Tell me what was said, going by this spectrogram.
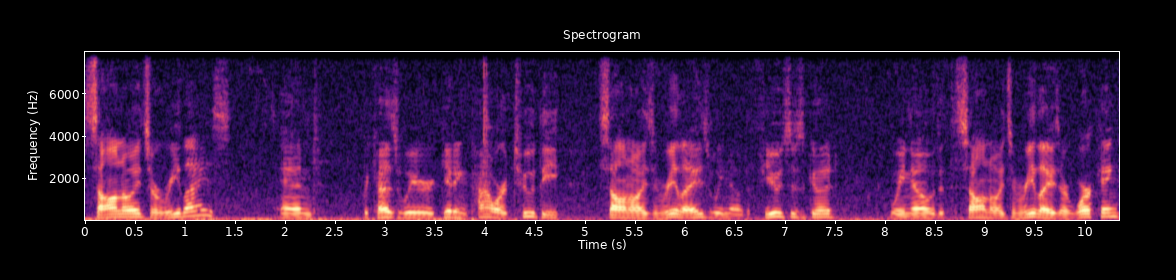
solenoids or relays and because we're getting power to the solenoids and relays we know the fuse is good, we know that the solenoids and relays are working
